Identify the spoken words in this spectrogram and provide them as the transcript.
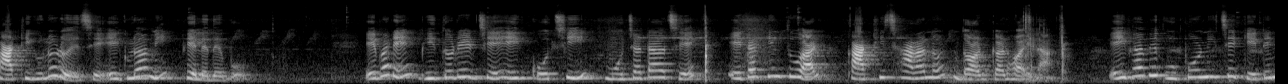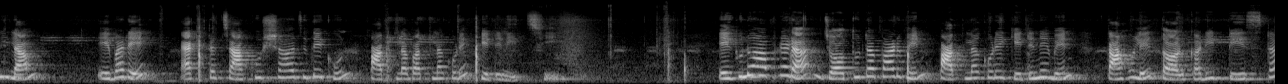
কাঠিগুলো রয়েছে, এগুলো আমি ফেলে দেব। এবারে ভিতরের যে এই কচি মোচাটা আছে, এটা কিন্তু আর কাঠি ছাড়ানোর দরকার হয় না। এইভাবে উপর নিচে কেটে নিলাম এবারে একটা চাকুর সাহায্যে দেখুন, পাতলা পাতলা করে কেটে নিচ্ছি। এগুলো আপনারা যতটা পারবেন পাতলা করে কেটে নেবেন, তাহলে তরকারির টেস্টটা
